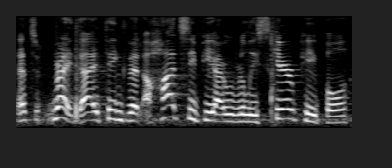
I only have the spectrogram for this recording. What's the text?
That's right. I think that a hot CPI would really scare people.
